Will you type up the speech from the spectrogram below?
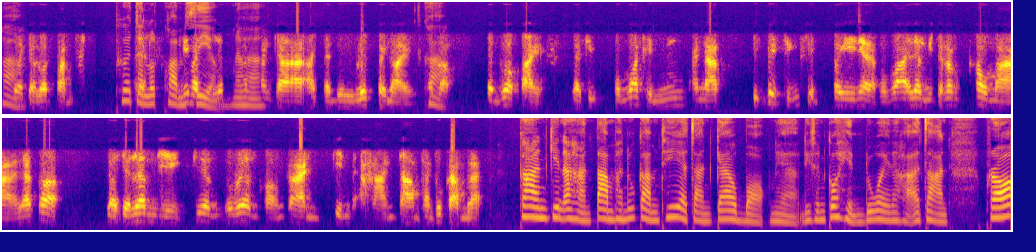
ค่ะเพื่อจะลดความเพื่อจะลดความนี่นเสี่ยงนะคะมันจะอาจจะดูลึกไปหน่อยค่ะสำหรับคนทั่วไปแต่ที่ผมว่าถึงอนาคตอีกไม่ถึงสิบปีเนี่ยผมว่าเรื่องนี้จะต้องเข้ามา แล้วก็เราจะเริ่มมีเรื่องเรื่องของการกินอาหารตามพันธุกรรมแล้วการกินอาหารตามพันธุกรรมที่อาจารย์แก้วบอกเนี่ย ดิฉันก็เห็นด้วยนะคะ อาจารย์ เพราะ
